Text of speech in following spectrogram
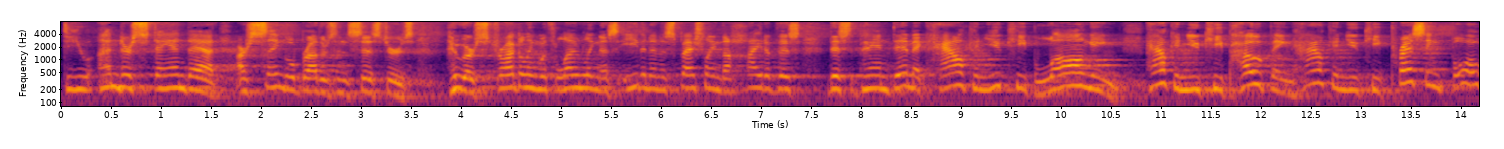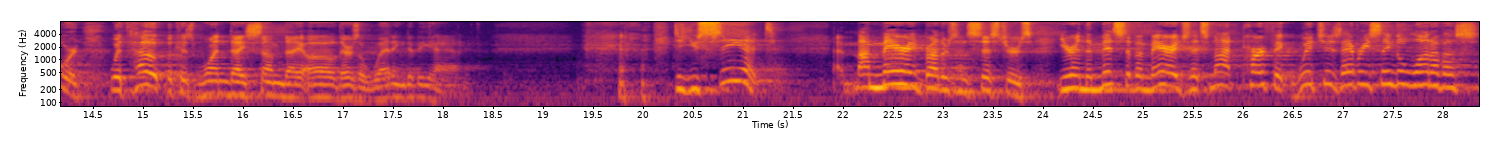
Do you understand that? Our single brothers and sisters who are struggling with loneliness, even and especially in the height of this, this pandemic, how can you keep longing? How can you keep hoping? How can you keep pressing forward with hope? Because one day, someday, oh, there's a wedding to be had. Do you see it? My married brothers and sisters, you're in the midst of a marriage that's not perfect, which is every single one of us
